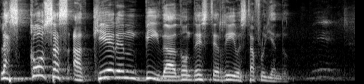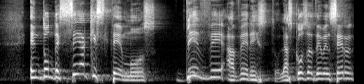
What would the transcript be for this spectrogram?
Las cosas adquieren vida donde este río está fluyendo. En donde sea que estemos, debe haber esto. Las cosas deben ser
